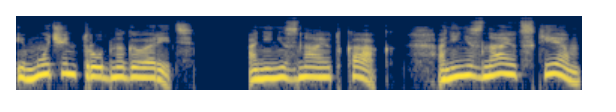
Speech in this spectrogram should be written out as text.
Им очень трудно говорить. Они не знают как, они не знают с кем.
